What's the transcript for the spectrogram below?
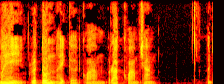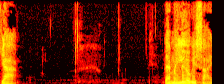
ไม่กระตุ้นให้เกิดความรักความชัง มันยาก แต่ไม่เลือวิสัย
